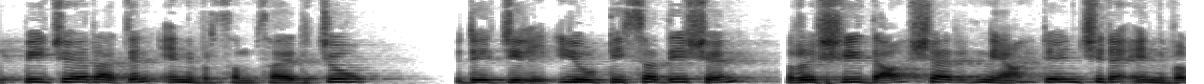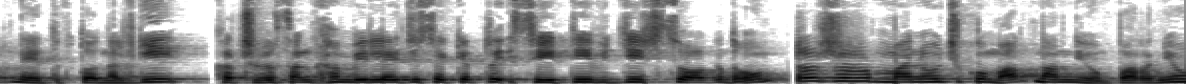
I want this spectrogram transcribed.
എ പി ജയരാജൻ എന്നിവർ സംസാരിച്ചു. രജിൽ യു ടി സതീശൻ റഷീദ ശരണ്യ രഞ്ജിന എന്നിവർ നേതൃത്വം നൽകി. കർഷക സംഘം village secretary C T Vijeesh സ്വാഗതവും ട്രഷറർ മനോജ് കുമാർ നന്ദിയും പറഞ്ഞു.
